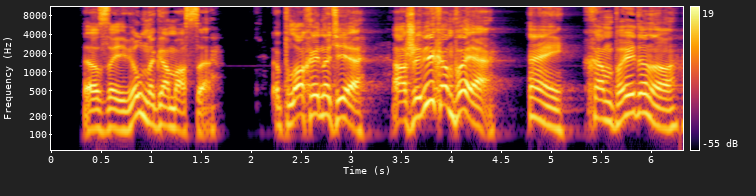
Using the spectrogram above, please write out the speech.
— заявил Нагамаса. «Плохо, Инути! Оживи Хамбея!» «Эй, Хамбэй дано.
